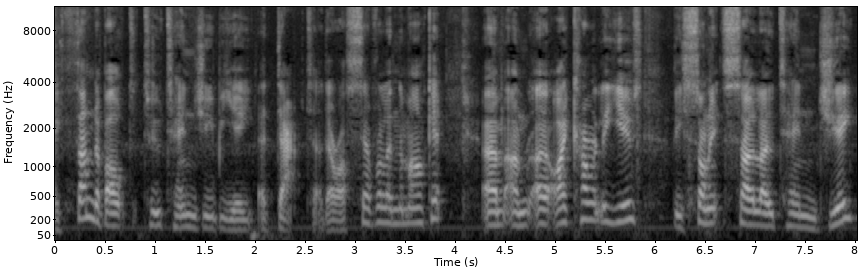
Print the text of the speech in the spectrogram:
a Thunderbolt to 10 GBE adapter. There are several in the market. Um, uh, I currently use the Sonnet Solo 10G.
